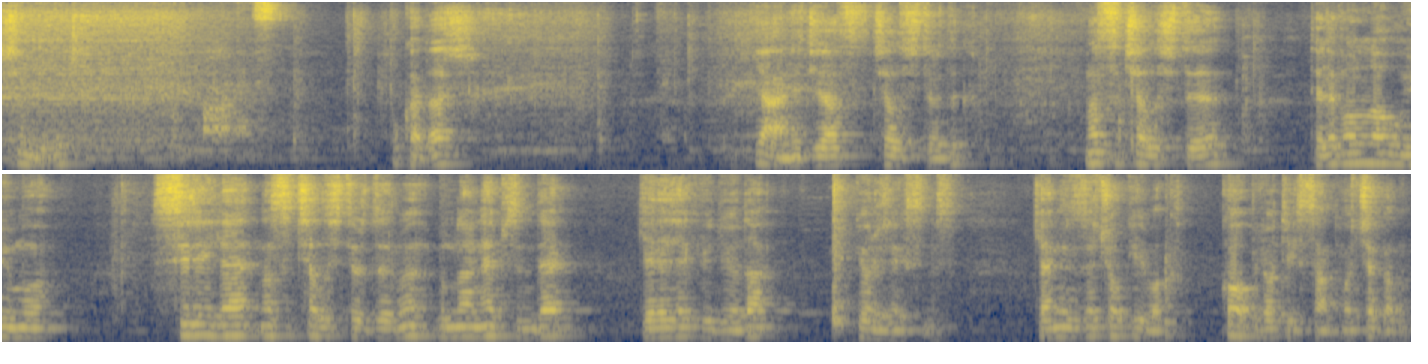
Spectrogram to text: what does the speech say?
Şimdilik bu kadar. Yani cihaz çalıştırdık. Nasıl çalıştığı, telefonla uyumu, Siri ile nasıl çalıştırdığımı bunların hepsini de gelecek videoda göreceksiniz. Kendinize çok iyi bakın. Co-pilot İhsan. Hoşçakalın.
